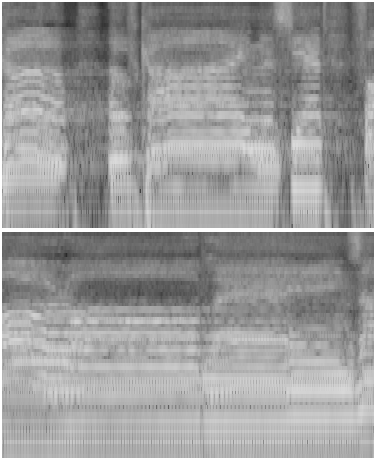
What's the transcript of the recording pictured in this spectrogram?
Cup of kindness yet for auld lang syne.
